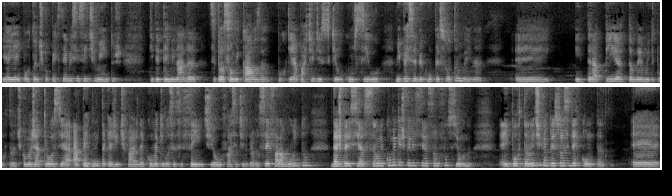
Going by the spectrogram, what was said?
E aí é importante que eu perceba esses sentimentos que determinada situação me causa, porque é a partir disso que eu consigo me perceber como pessoa também, né? É, em terapia também é muito importante. Como eu já trouxe, a, a pergunta que a gente faz, né? Como é que você se sente ou faz sentido para você, fala muito da experienciação e como é que a experienciação funciona. É importante que a pessoa se dê conta. É,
